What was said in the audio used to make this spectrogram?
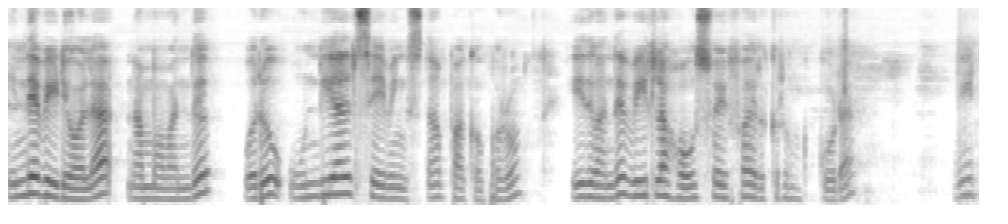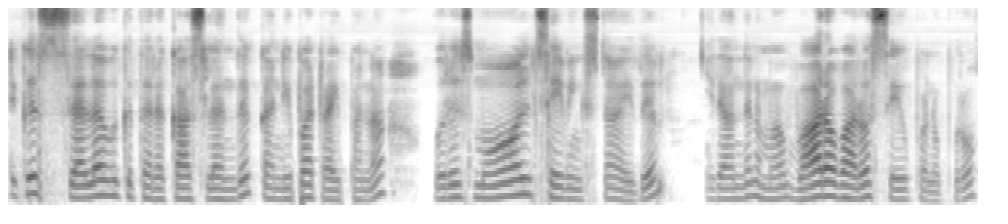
இந்த வீடியோவில் நம்ம வந்து ஒரு உண்டியல் சேவிங்ஸ் தான் பார்க்க போகிறோம் இது வந்து வீட்டில் ஹவுஸ் ஒய்ஃபாக இருக்கிறவங்க கூட வீட்டுக்கு செலவுக்கு தர காசுலேருந்து கண்டிப்பாக ட்ரை பண்ணலாம். ஒரு ஸ்மால் சேவிங்ஸ் தான் இது. இதை வந்து நம்ம வாரம் வாரம் சேவ் பண்ண போகிறோம்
